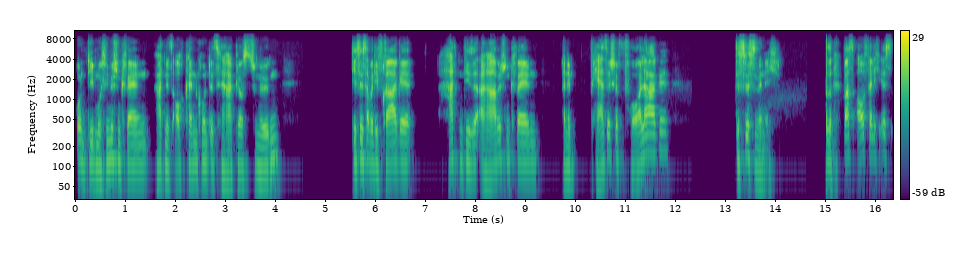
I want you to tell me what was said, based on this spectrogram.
Und die muslimischen Quellen hatten jetzt auch keinen Grund, jetzt Heraklos zu mögen. Dies ist aber die Frage, hatten diese arabischen Quellen eine persische Vorlage? Das wissen wir nicht. Also, was auffällig ist,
